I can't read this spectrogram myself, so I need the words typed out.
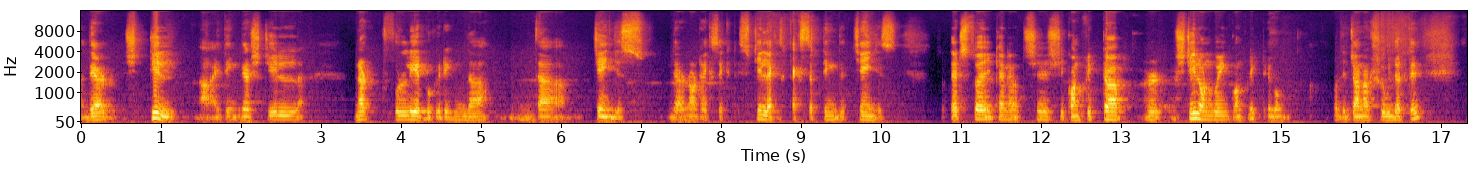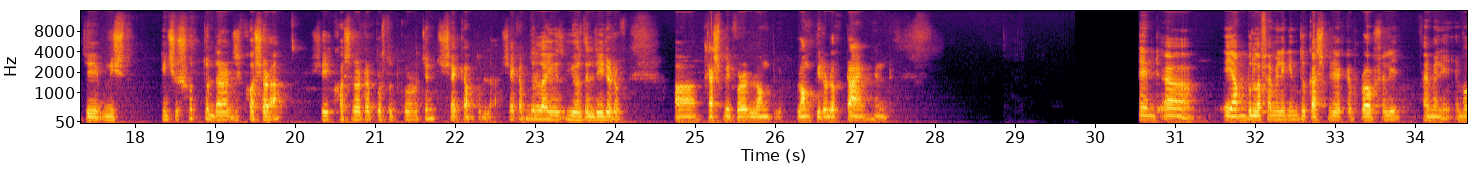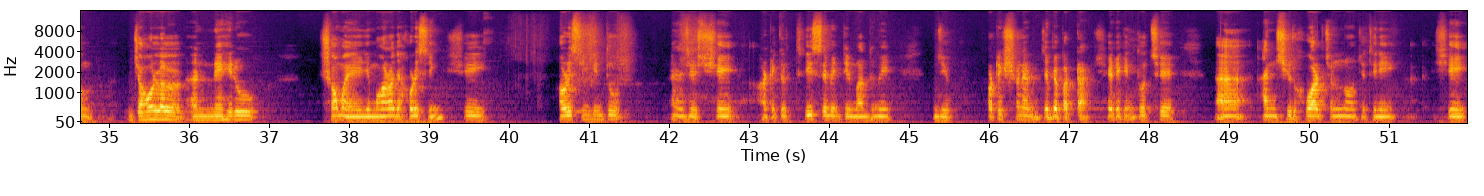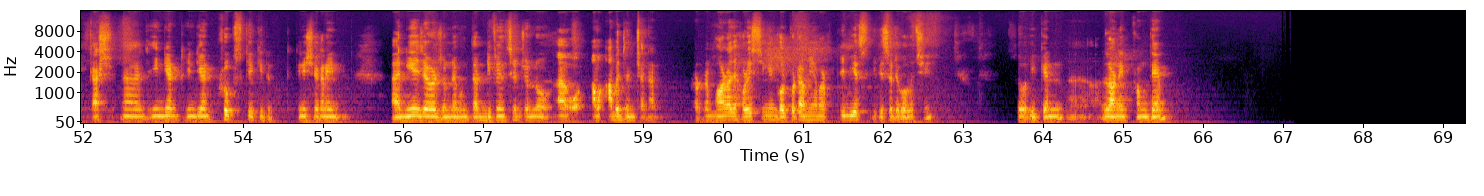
they are still I think they are still not fully advocating the the changes they are not still accepting the changes that's why এখানে হচ্ছে সেই কনফ্লিক্টটা স্টিল অনগোয়িং কনফ্লিক্ট এবং আমাদের জানার সুবিধার্থে যে উনিশ, তিনশো সত্তর দ্বারার যে খসড়া, সেই খসড়াটা প্রস্তুত করেন হচ্ছেন Sheikh Abdullah Sheikh Abdullah he the leader of Kashmir for long long period of time and and এই আবদুল্লাহ ফ্যামিলি কিন্তু কাশ্মীরের একটা প্রভাবশালী ফ্যামিলি এবং জওহরলাল নেহেরু সময়ে যে মহারাজা হরি সিং, সেই হরি সিং কিন্তু যে সেই আর্টিকেল থ্রি সেভেন্টির মাধ্যমে যে প্রোটেকশনের যে ব্যাপারটা, সেটা কিন্তু হচ্ছে আনশিওর হওয়ার জন্য যে তিনি সেই কাশ ইন্ডিয়ান ইন্ডিয়ান ট্রুপসকে কিন্তু তিনি সেখানে নিয়ে যাওয়ার জন্য এবং তার ডিফেন্সের জন্য আবেদন জানান। মহারাজা হরি সিং এর গল্পটা আমি আমার প্রিভিয়াস এপিসোডে বলেছি। তো you can learn it from them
